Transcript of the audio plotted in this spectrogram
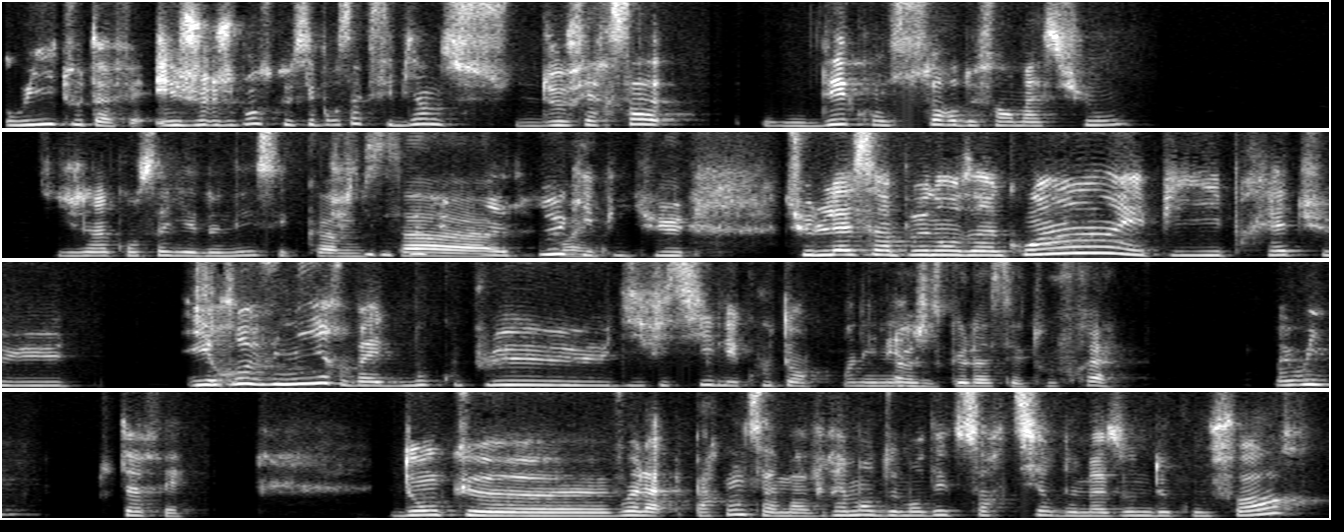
oui, tout à fait. Et je, je pense que c'est pour ça que c'est bien de, de faire ça dès qu'on sort de formation. Si j'ai un conseil à donner, c'est Comme tu ça, un truc ouais. et puis tu, tu le laisses un peu dans un coin et puis après tu y revenir va être beaucoup plus difficile et coûtant en énergie. Parce que là, c'est tout frais. Oui, oui, tout à fait. Donc euh, voilà, par contre, ça m'a vraiment demandé de sortir de ma zone de confort,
